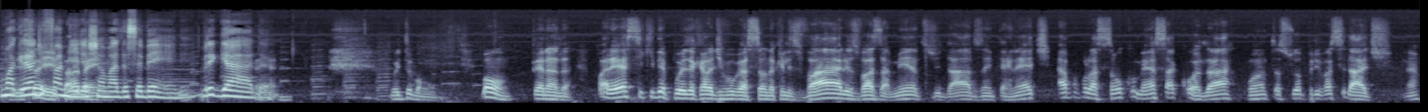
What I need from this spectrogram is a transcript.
Uma Isso grande aí, família parabéns. chamada CBN. Obrigada. muito bom. Bom, Fernanda, parece que depois daquela divulgação daqueles vários vazamentos de dados na internet, a população começa a acordar quanto à sua privacidade, né?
